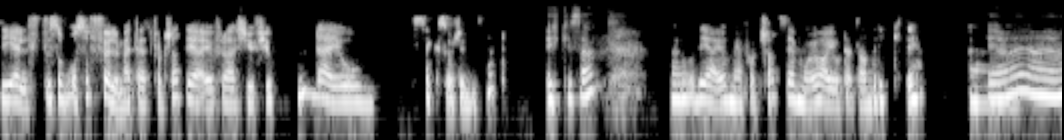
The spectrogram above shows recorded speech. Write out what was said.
de eldste som også følger meg tett fortsatt. De er jo fra 2014. Det er jo seks år siden snart. Ikke sant? Og de er jo med fortsatt, så jeg må jo ha gjort et eller annet riktig. Eh, Ja, ja, ja.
